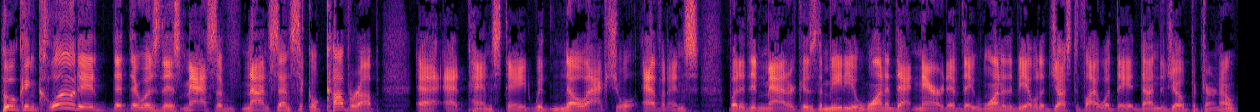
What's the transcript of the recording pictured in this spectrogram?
who concluded that there was this massive nonsensical cover up at, uh, at Penn State with no actual evidence, but it didn't matter because the media wanted that narrative. They wanted to be able to justify what they had done to Joe Paterno.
